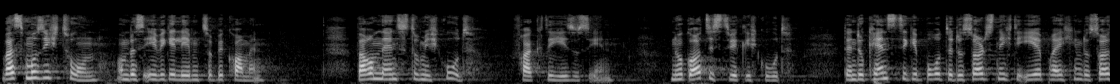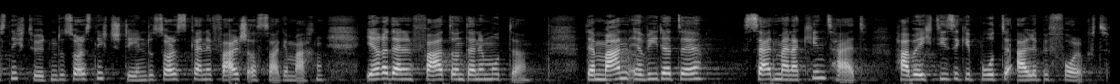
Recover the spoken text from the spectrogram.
was muss ich tun, um das ewige Leben zu bekommen? Warum nennst du mich gut? fragte Jesus ihn. Nur Gott ist wirklich gut. Denn du kennst die Gebote, du sollst nicht die Ehe brechen, du sollst nicht töten, du sollst nicht stehlen, du sollst keine Falschaussage machen, ehre deinen Vater und deine Mutter. Der Mann erwiderte, seit meiner Kindheit habe ich diese Gebote alle befolgt.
